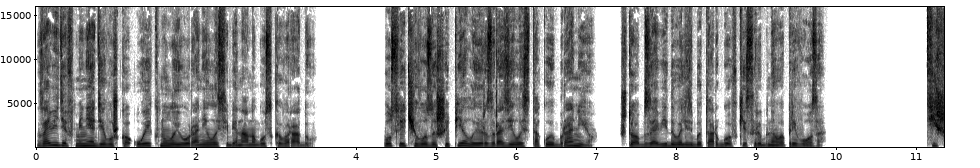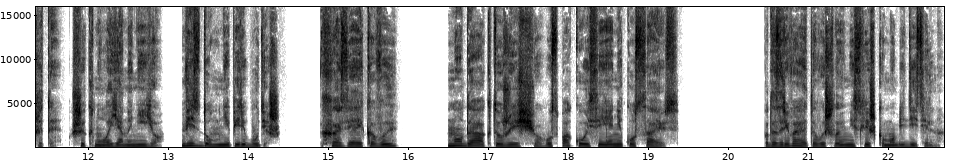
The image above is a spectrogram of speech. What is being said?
Завидев меня, девушка ойкнула и уронила себе на ногу сковороду. После чего зашипела и разразилась такой бранью, что обзавидовались бы торговки с рыбного привоза. «Тише ты», — шикнула я на нее. «Весь дом мне перебудешь». «Хозяйка, вы...» «Ну да, кто же еще? Успокойся, я не кусаюсь». Подозреваю, это вышло не слишком убедительно.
